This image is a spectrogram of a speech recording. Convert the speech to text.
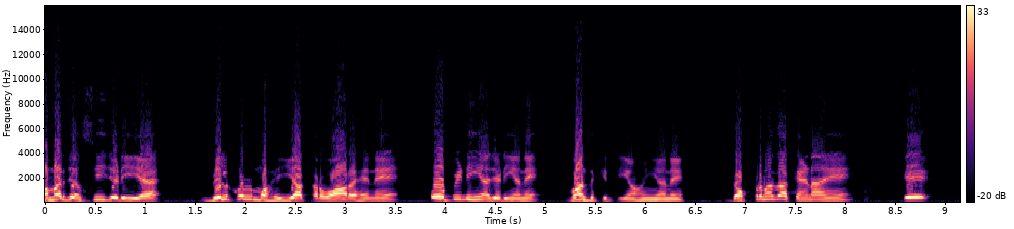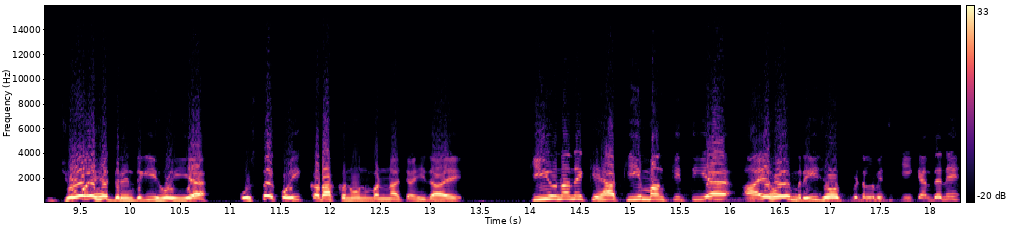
ਐਮਰਜੈਂਸੀ ਜਿਹੜੀ ਹੈ, ਬਿਲਕੁਲ ਮੁਹੱਈਆ ਕਰਵਾ ਰਹੇ ਨੇ। ਓਪੀਡੀਆਂ ਜਿਹੜੀਆਂ ਨੇ, ਬੰਦ ਕੀਤੀਆਂ ਹੋਈਆਂ ਨੇ। ਡਾਕਟਰਾਂ ਦਾ ਕਹਿਣਾ ਹੈ ਕਿ ਜੋ ਇਹ ਦਰਿੰਦਗੀ ਹੋਈ ਹੈ, ਉਸ ਤੇ ਕੋਈ ਕੜਾ ਕਾਨੂੰਨ ਬਣਨਾ ਚਾਹੀਦਾ ਹੈ। ਕੀ ਉਹਨਾਂ ਨੇ ਕਿਹਾ, ਕੀ ਮੰਗ ਕੀਤੀ ਹੈ? ਆਏ ਹੋਏ ਮਰੀਜ਼ ਹਸਪੀਟਲ ਵਿੱਚ ਕੀ ਕਹਿੰਦੇ ਨੇ?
